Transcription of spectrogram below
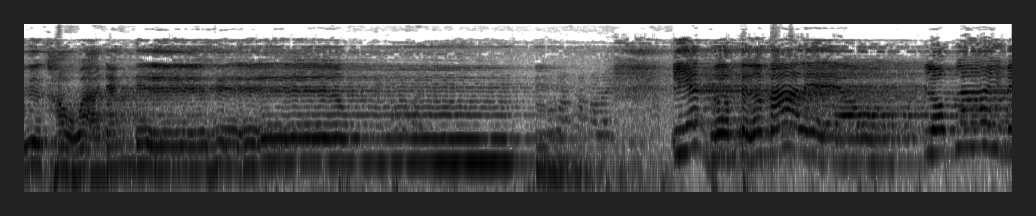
คือเขาว่าดังเดิมเรียนเพิ่มเติมมาแล้วลบลายแม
